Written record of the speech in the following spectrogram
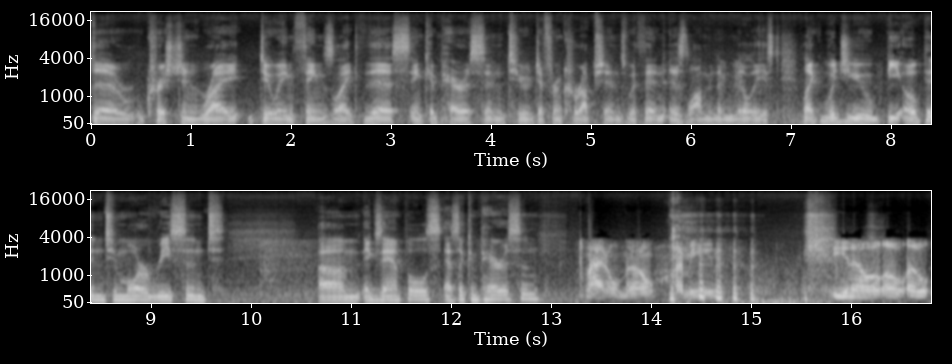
the Christian right doing things like this in comparison to different corruptions within Islam in the Middle East, like would you be open to more recent um, examples as a comparison? I don't know. I mean, you know, I'll,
